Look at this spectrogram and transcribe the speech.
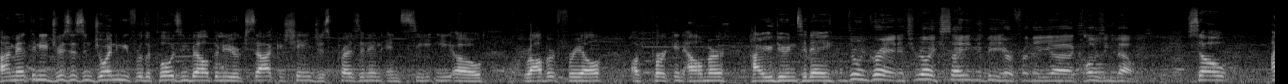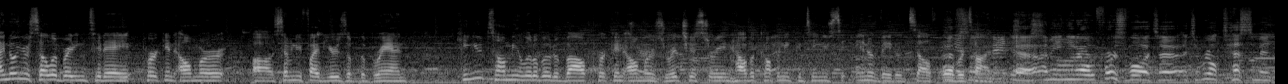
I'm Anthony Drizis, and joining me for the closing bell at the New York Stock Exchange is President and CEO Robert Friel of Perkin Elmer. How are you doing today? I'm doing great. It's really exciting to be here for the uh, closing bell. So, I know you're celebrating today PerkinElmer, uh, 75 years of the brand. Can you tell me a little bit about Perkin Elmer's rich history and how the company continues to innovate itself over time? Yeah, I mean, you know, first of all, it's a, it's a real testament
